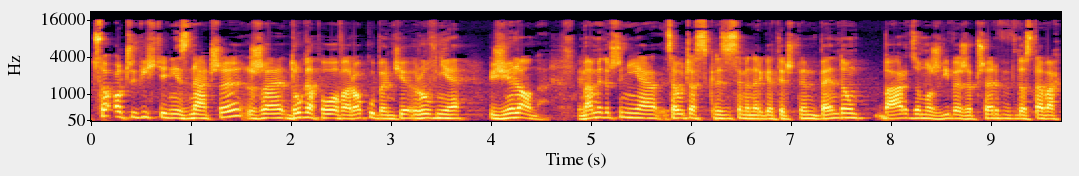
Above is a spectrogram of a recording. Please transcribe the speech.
co oczywiście nie znaczy, że druga połowa roku będzie równie zielona. Mamy do czynienia cały czas z kryzysem energetycznym. Będą bardzo możliwe, że przerwy w dostawach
